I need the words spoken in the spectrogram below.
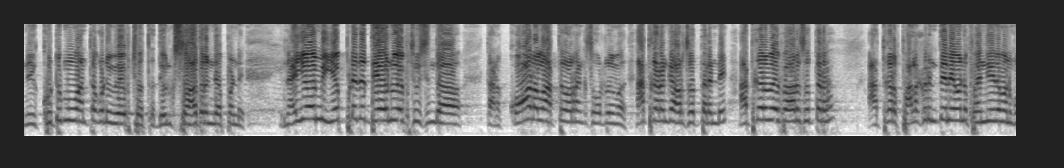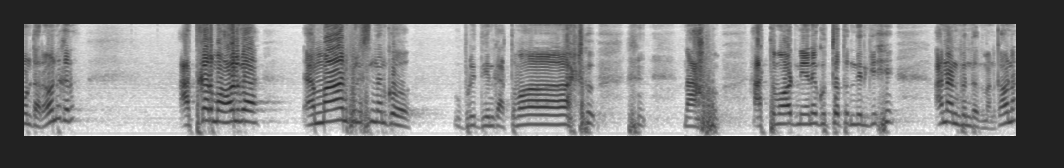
నీ కుటుంబం అంతా కూడా నీ వైపు చూస్తావు దేవునికి స్వాతంత్రం చెప్పండి. నయోమి ఎప్పుడైతే దేవుని వైపు చూసిందో తన కోడలు అత్తగారంగా చూడడం అత్తగారంగా ఎవరు చూస్తారండి? అత్తగారి వైపు ఎవరు చూస్తారా? అత్తగారు పలకరింతేనే ఏమైనా పని చేయడం అనుకుంటారు అవును కదా. అత్తగారు మామూలుగా అమ్మా అని పిలిచింది అనుకో ఇప్పుడు దీనికి అత్తమాటు నా అత్తమాటు నేనే గుర్తొస్తుంది దీనికి అని అనిపించదు మనకు. అవునా?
